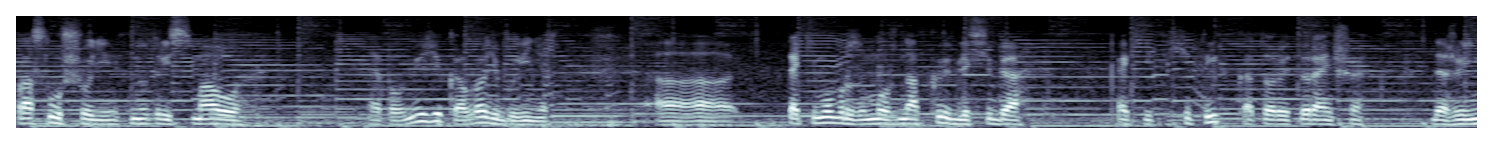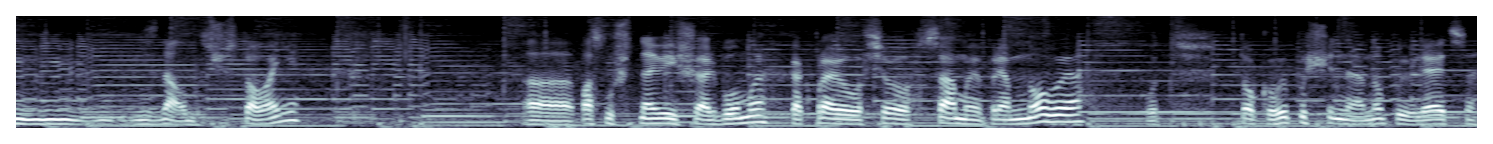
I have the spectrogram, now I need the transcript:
прослушиваний внутри самого Apple Music, а вроде бы и нет. А, таким образом можно открыть для себя какие-то хиты, которые ты раньше даже не, знал об существовании. А, послушать новейшие альбомы. Как правило, все самое прям новое, вот только выпущенное, оно появляется,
